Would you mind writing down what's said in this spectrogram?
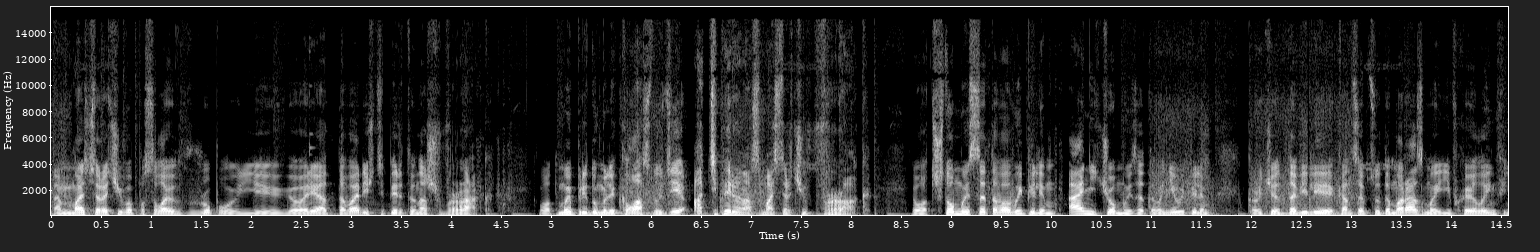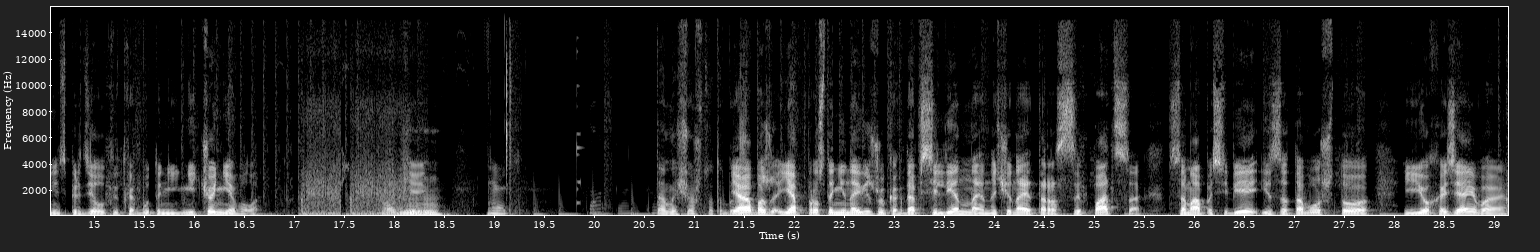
Там Мастера Чифа посылают в жопу и говорят, товарищ, теперь ты наш враг. Вот, мы придумали классную идею, а теперь у нас Мастер Чиф враг. Вот, что мы с этого выпилим? А ничего мы из этого не выпилим. Короче, довели концепцию до маразма, и в Halo Infinite теперь делают вид, как будто ни- ничего не было. Окей. Мгм. Вот. Там еще что-то было. Я, обож... я просто ненавижу, когда вселенная начинает рассыпаться сама по себе из-за того, что ее хозяева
